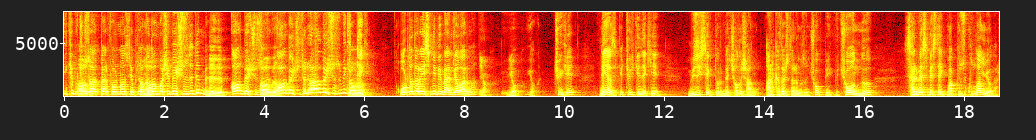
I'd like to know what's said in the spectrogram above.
iki buçuk Aldım. saat performans yapacağım. Tamam. Adam başı 500 dedim mi? Dedim. Al 500'ünü. Aldım. Al 500'ünü. Al 500'ünü gittik. Tamam. Ortada resmi bir belge var mı? Yok. Yok. Yok. Çünkü ne yazık ki Türkiye'deki müzik sektöründe çalışan arkadaşlarımızın çok büyük bir çoğunluğu serbest meslek makbuzu kullanmıyorlar.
